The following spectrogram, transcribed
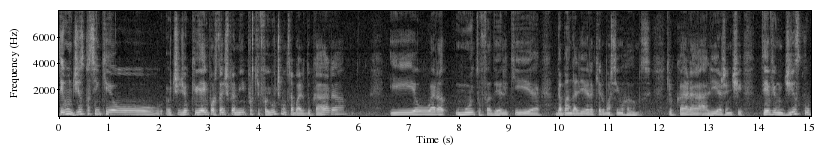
Tem um disco assim que eu, eu te digo que é importante para mim porque foi o último trabalho do cara e eu era muito fã dele, que é da bandalheira, que era o Marcinho Ramos. Que o cara ali, a gente teve um disco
